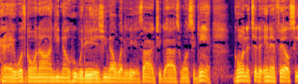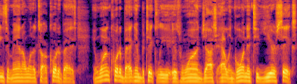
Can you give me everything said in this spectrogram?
Hey, what's going on? You know who it is. You know what it is. All right, you guys, once again, going into the NFL season, man, I want to talk quarterbacks. And one quarterback in particular is one, Josh Allen, going into year six.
